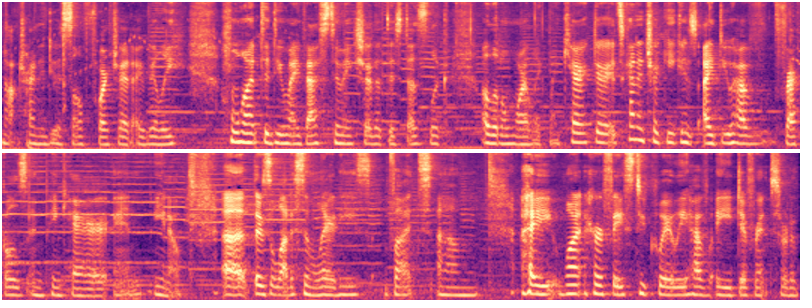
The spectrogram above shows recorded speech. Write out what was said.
not trying to do a self-portrait. I really want to do my best to make sure that this does look a little more like my character. It's kind of tricky because I do have freckles and pink hair and you know, uh, there's a lot of similarities, but um, I want her face to clearly have a different sort of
